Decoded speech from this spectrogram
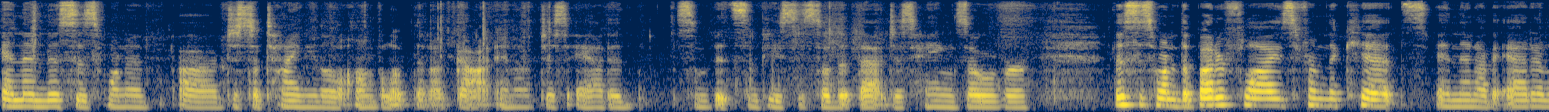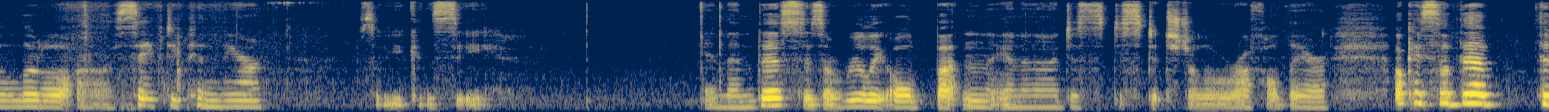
And then this is one of uh, just a tiny little envelope that I've got, and I've just added some bits and pieces so that that just hangs over. This is one of the butterflies from the kits, and then I've added a little uh, safety pin there so you can see. And then this is a really old button, and I just stitched a little ruffle there. Okay, so the, the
